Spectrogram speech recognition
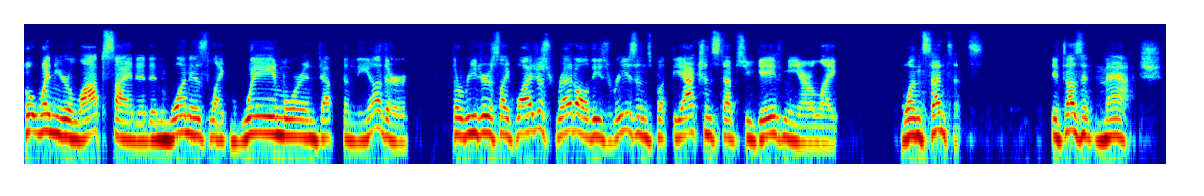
But when you're lopsided and one is like way more in depth than the other, the reader's like, well, I just read all these reasons, but the action steps you gave me are like one sentence. It doesn't match,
